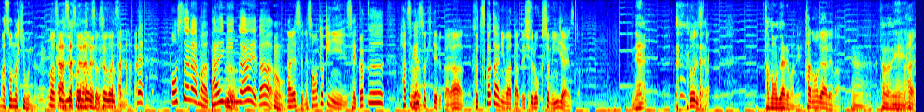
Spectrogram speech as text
まあそんな気分だね。まあそうあ そういうことですよ。そういうことですねでそしたらまあタイミング合えば、うん。あれですよね。その時にせっかく初ゲスト来てるから、2日間にわたって収録してもいいんじゃないですか。ね。どうですか？可能であればね、可能であれば、うん、ただね、はい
